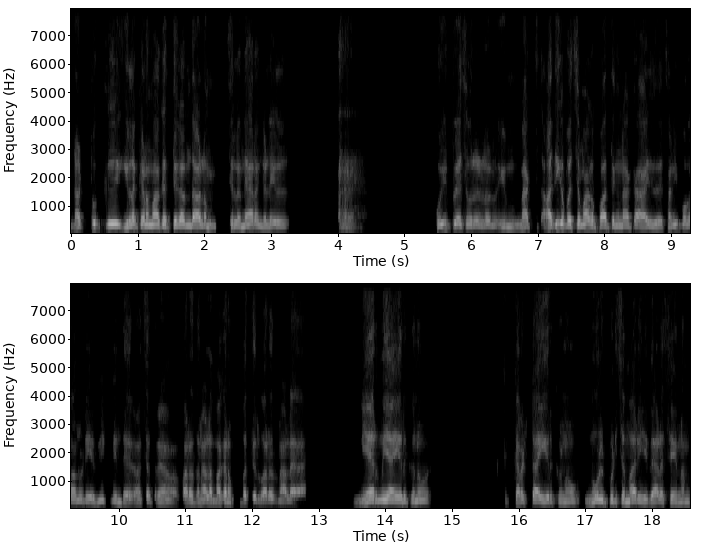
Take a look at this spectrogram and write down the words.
நட்புக்கு இலக்கணமாக திகழ்ந்தாலும் சில நேரங்களில் பொய் பேசுபவர்கள் அதிகபட்சமாக பார்த்தீங்கன்னாக்கா இது சனி பகவானுடைய வீட்டில் இந்த நட்சத்திரம் வர்றதுனால மகர கும்பத்தில் வர்றதுனால நேர்மையா இருக்கணும் கரெக்டா இருக்கணும் நூல் பிடிச்ச மாதிரி வேலை செய்யணும்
